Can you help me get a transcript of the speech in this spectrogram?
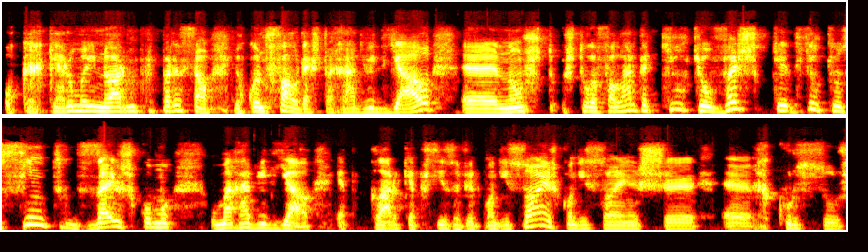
O que requer uma enorme preparação. Eu, quando falo desta rádio ideal, uh, não estou, estou, a falar daquilo que eu vejo, que, daquilo que eu sinto, desejo como uma rádio ideal. É claro que é preciso haver condições, condições, uh, uh, recursos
